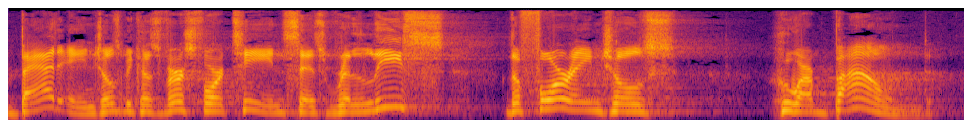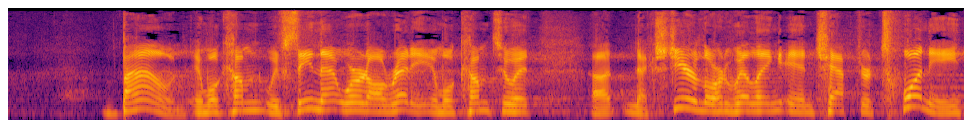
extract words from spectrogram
bad angels because verse 14 says, Release the four angels who are bound. Bound. And we'll come, we've seen that word already, and we'll come to it uh, next year, Lord willing, in chapter 20,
